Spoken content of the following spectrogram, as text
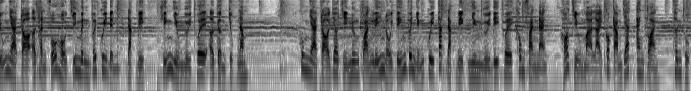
chủ nhà trọ ở thành phố Hồ Chí Minh với quy định đặc biệt, khiến nhiều người thuê ở gần chục năm. Khu nhà trọ do chị Nương quản lý nổi tiếng với những quy tắc đặc biệt nhưng người đi thuê không phàn nàn, khó chịu mà lại có cảm giác an toàn, thân thuộc.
